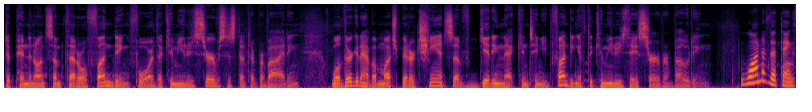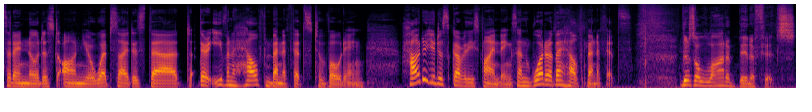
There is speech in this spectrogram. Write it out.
dependent on some federal funding for the community services that they're providing, well, they're going to have a much better chance of getting that continued funding if the communities they serve are voting. One of the things that I noticed on your website is that there are even health benefits to voting. How did you discover these findings and what are the health benefits? There's a lot of benefits.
